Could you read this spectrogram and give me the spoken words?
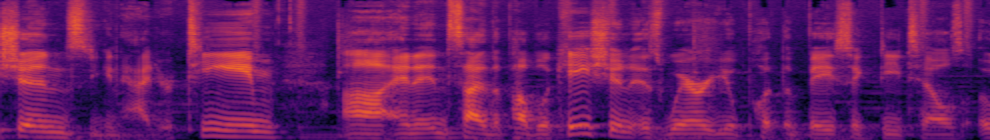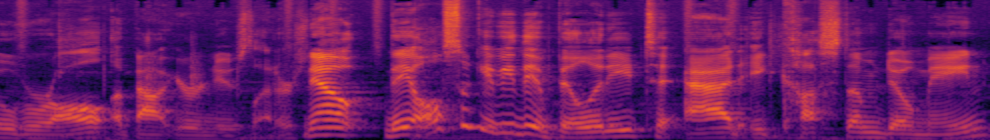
publications. You can add your team, uh, and inside the publication is where you'll put the basic details overall about your newsletters. Now, they also give you the ability to add a custom domain.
